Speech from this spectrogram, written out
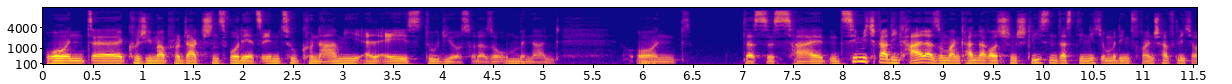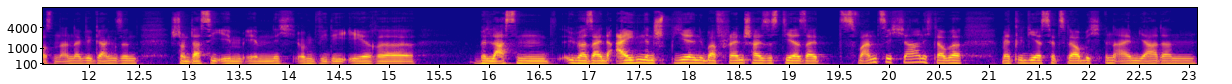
Und äh, Kojima Productions wurde jetzt eben zu Konami LA Studios oder so umbenannt. Und das ist halt ein ziemlich radikal, also man kann daraus schon schließen, dass die nicht unbedingt freundschaftlich auseinandergegangen sind, schon dass sie eben eben nicht irgendwie die Ehre belassen über seine eigenen Spielen, über Franchises, die er seit 20 Jahren, ich glaube, Metal Gear ist jetzt, glaube ich, in einem Jahr dann,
